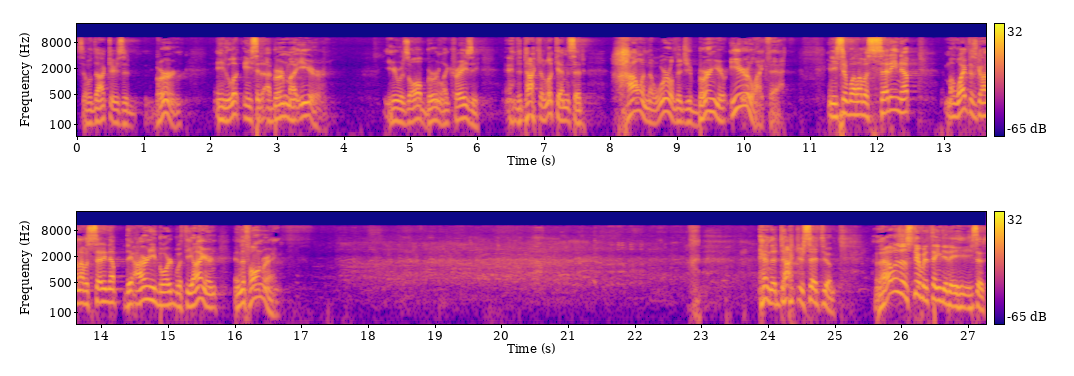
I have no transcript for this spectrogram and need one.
So, well, doctor, he said, Burn? And he looked, and he said, I burned my ear ear was all burned like crazy. And the doctor looked at him and said, How in the world did you burn your ear like that? And he said, Well, I was setting up, my wife is gone, I was setting up the ironing board with the iron, and the phone rang. and the doctor said to him, That was a stupid thing today. He says,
